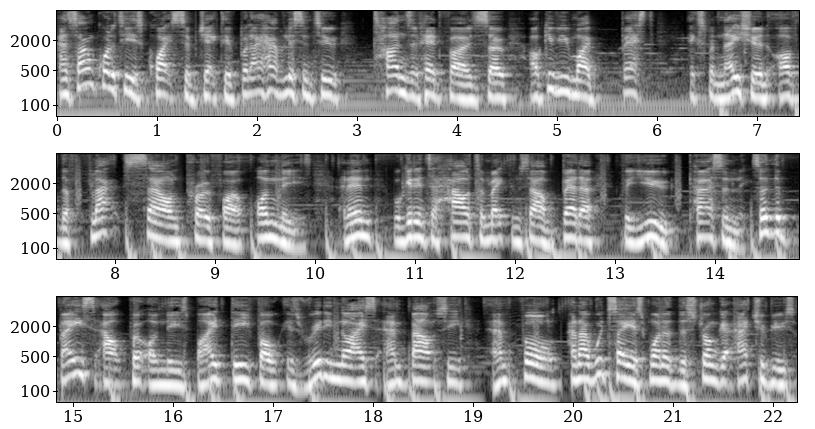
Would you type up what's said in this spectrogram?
And sound quality is quite subjective, but I have listened to tons of headphones, so I'll give you my best explanation of the flat sound profile on these and then we'll get into how to make them sound better for you personally. So the bass output on these by default is really nice and bouncy and full and I would say it's one of the stronger attributes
